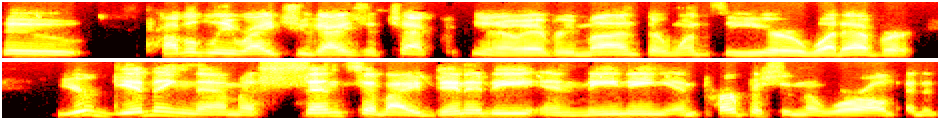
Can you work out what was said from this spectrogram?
who probably writes you guys a check you know every month or once a year or whatever you're giving them a sense of identity and meaning and purpose in the world at a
